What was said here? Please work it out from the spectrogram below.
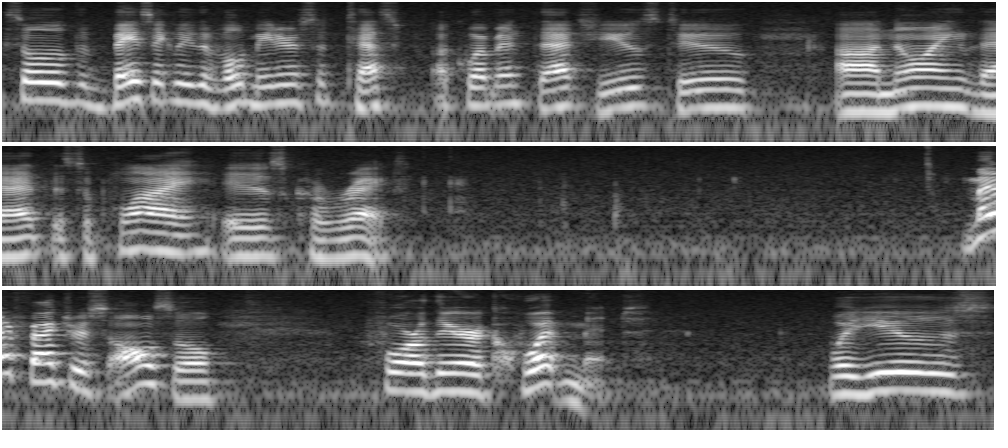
So the, basically the voltmeter is a test equipment that's used to uh, knowing that the supply is correct. Manufacturers also for their equipment will use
